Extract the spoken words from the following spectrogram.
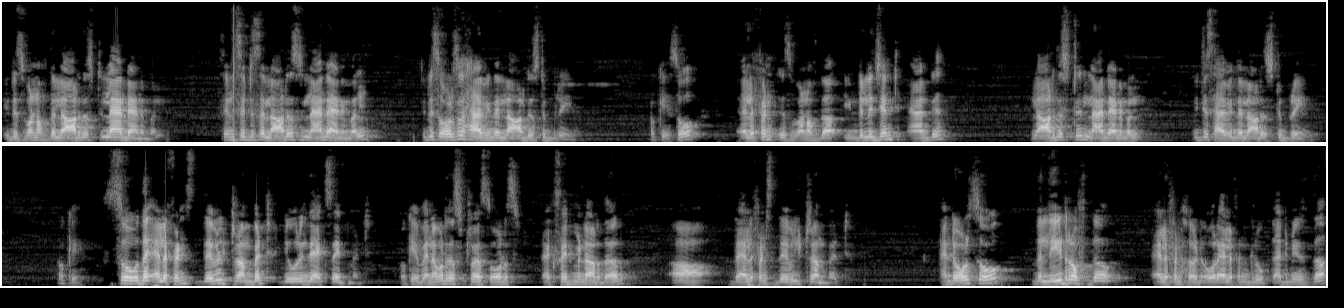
it is one of the largest land animal. Since it is the largest land animal, it is also having the largest brain. Okay, so elephant is one of the intelligent and largest land animal which is having the largest brain. Okay, so the elephants they will trumpet during the excitement. Okay, whenever the stress or excitement are there, uh, the elephants they will trumpet. And also the leader of the elephant herd or elephant group, that means the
